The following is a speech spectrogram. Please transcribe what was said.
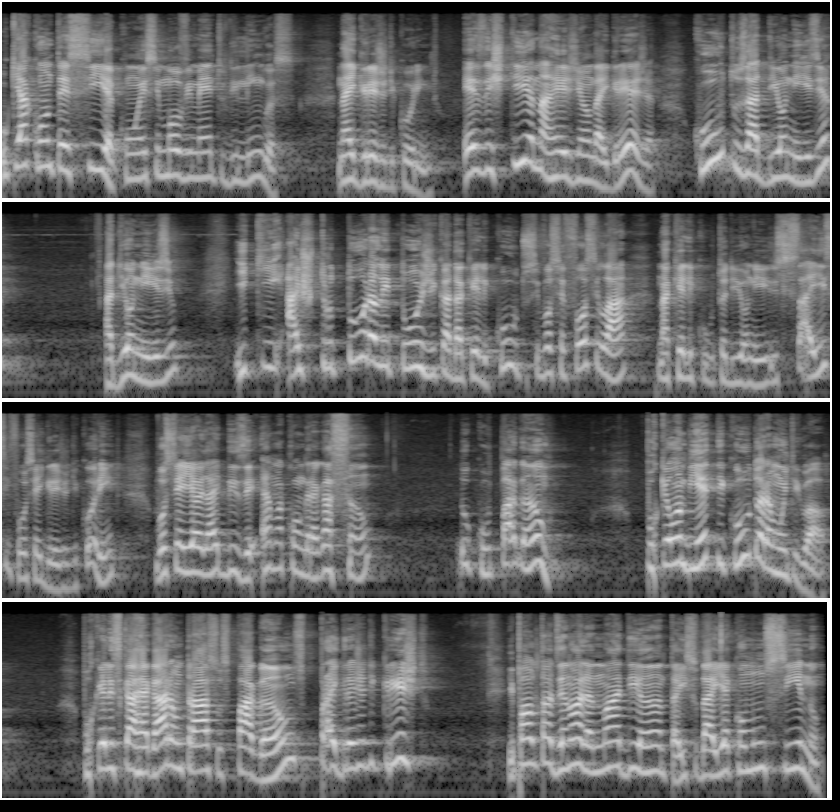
O que acontecia com esse movimento de línguas na igreja de Corinto? Existia na região da igreja cultos a Dionísia, a Dionísio, e que a estrutura litúrgica daquele culto, se você fosse lá naquele culto de Dionísio, se saísse e fosse a igreja de Corinto, você ia olhar e dizer: é uma congregação do culto pagão. Porque o ambiente de culto era muito igual. Porque eles carregaram traços pagãos para a igreja de Cristo. E Paulo está dizendo: olha, não adianta, isso daí é como um sino.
